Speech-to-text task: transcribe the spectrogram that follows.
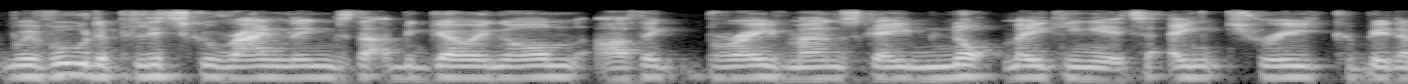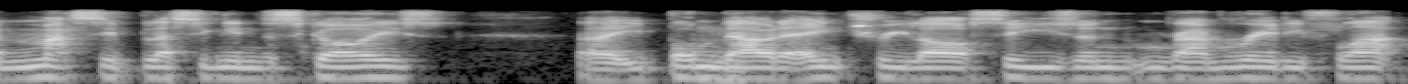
with all the political wranglings that have been going on, I think Bravemansgame not making it to Aintree could be a massive blessing in disguise. Uh, he bombed hmm. out at Aintree last season and ran really flat.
